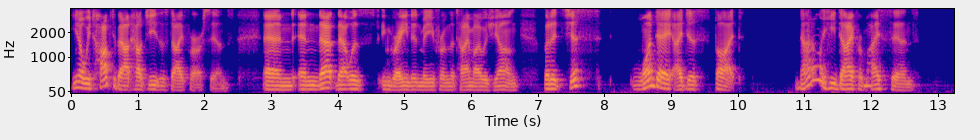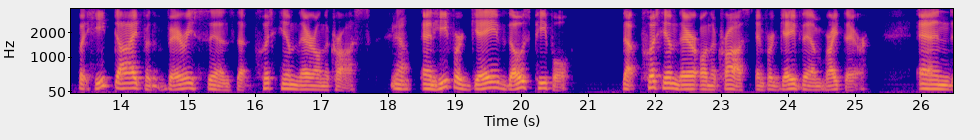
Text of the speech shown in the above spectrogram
you know, we talked about how Jesus died for our sins, and and that that was ingrained in me from the time I was young, but it just one day I just thought, not only he died for my sins, but he died for the very sins that put him there on the cross. Yeah. And he forgave those people that put him there on the cross and forgave them right there. And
